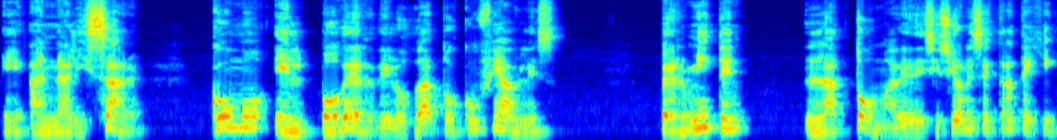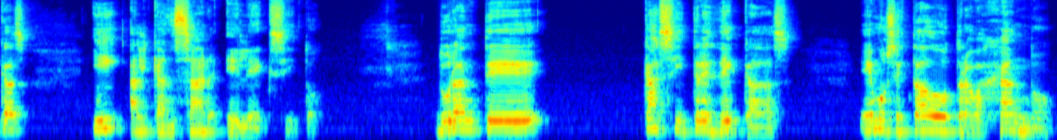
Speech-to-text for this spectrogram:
eh, analizar cómo el poder de los datos confiables permiten la toma de decisiones estratégicas y alcanzar el éxito. Durante casi tres décadas hemos estado trabajando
